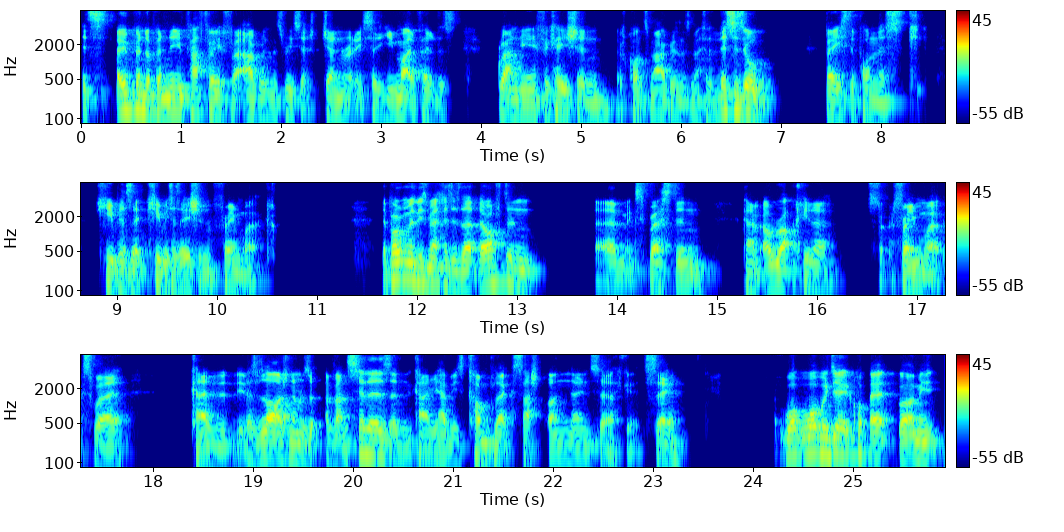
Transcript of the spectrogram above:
it's opened up a new pathway for algorithms research generally. So you might have heard this grand unification of quantum algorithms method. This is all based upon this qubitization framework. The problem with these methods is that they're often um, expressed in kind of oracular frameworks where kind of there's large numbers of ancillas and kind of you have these complex slash unknown circuits. So what, what we do, uh, well, I mean,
